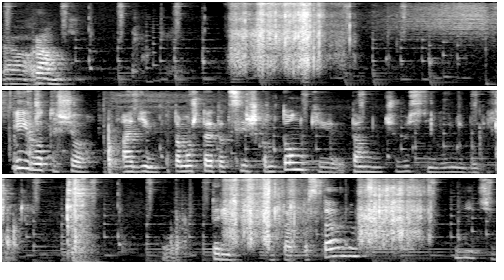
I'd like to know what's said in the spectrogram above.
э, рамки. И вот еще один, потому что этот слишком тонкий, там ничего с него не будет. Вот, три вот так поставлю. Видите?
